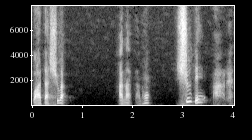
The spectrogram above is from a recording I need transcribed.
私はあなたの主である。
